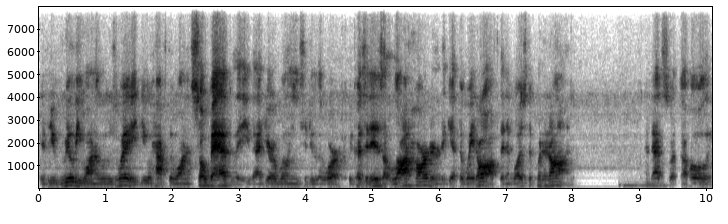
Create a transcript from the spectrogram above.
If you really want to lose weight, you have to want it so badly that you're willing to do the work because it is a lot harder to get the weight off than it was to put it on. And that's what the whole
